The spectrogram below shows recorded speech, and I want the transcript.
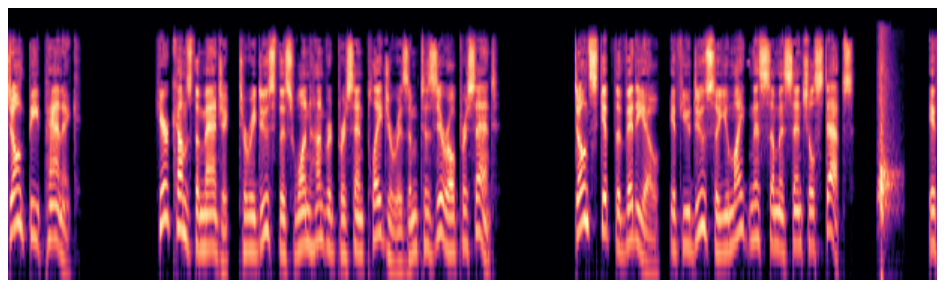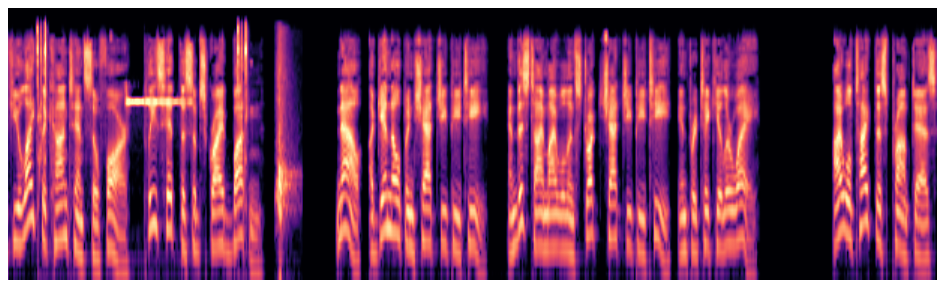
Don't be panic. Here comes the magic to reduce this 100% plagiarism to 0%. Don't skip the video, if you do so you might miss some essential steps. If you like the content so far, please hit the subscribe button. Now, again open ChatGPT, and this time I will instruct ChatGPT in particular way. I will type this prompt as,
